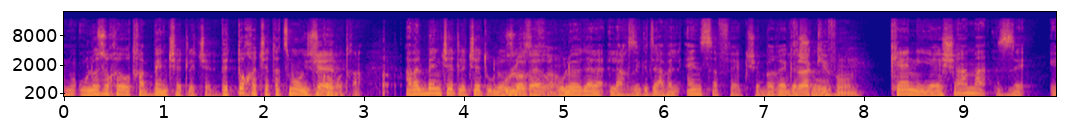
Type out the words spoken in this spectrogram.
נו, הוא לא זוכר אותך בין צ'אט לצ'אט. בתוך הצ'אט עצמו הוא יזכור כן. אותך. אבל בין צ'אט לצ'אט הוא לא הוא לא זוכר, זוכר. הוא לא יודע להחזיק את זה, אבל אין ספק שברגע זה שהוא הכיוון. כן יהיה שם, זה אה,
